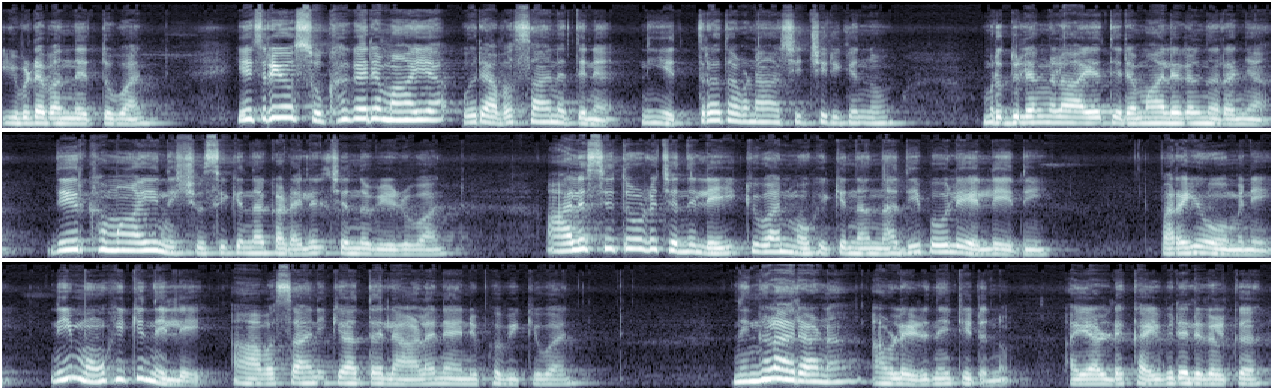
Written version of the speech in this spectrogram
ഇവിടെ വന്നെത്തുവാൻ? എത്രയോ സുഖകരമായ ഒരവസാനത്തിന് നീ എത്ര തവണ ആശിച്ചിരിക്കുന്നു? മൃദുലങ്ങളായ തിരമാലകൾ നിറഞ്ഞ ദീർഘമായി നിശ്വസിക്കുന്ന കടലിൽ ചെന്ന് വീഴുവാൻ ആലസ്യത്തോട് ചെന്ന് ലയിക്കുവാൻ മോഹിക്കുന്ന നദി പോലെയല്ലേ നീ? പറയോ ഓമനെ. നീ മോഹിക്കുന്നില്ലേ ആ അവസാനിക്കാത്ത ലാളന അനുഭവിക്കുവാൻ? നിങ്ങളാരാണ്? അവൾ എഴുന്നേറ്റിരുന്നു. അയാളുടെ കൈവിരലുകൾക്ക്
